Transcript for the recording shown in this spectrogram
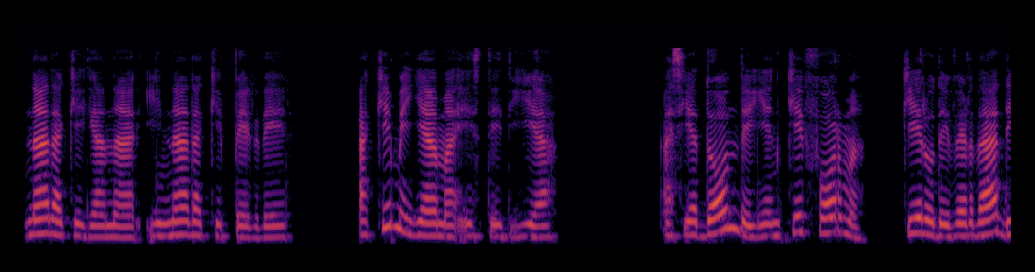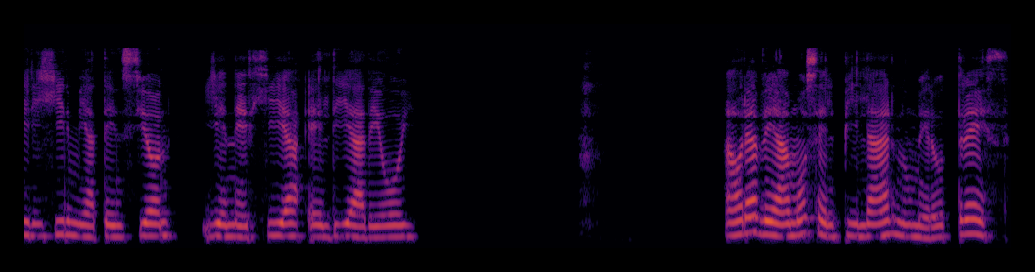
nada que ganar y nada que perder, ¿a qué me llama este día? ¿Hacia dónde y en qué forma quiero de verdad dirigir mi atención y energía el día de hoy? Ahora veamos el pilar número 3,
